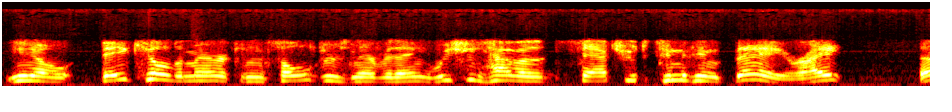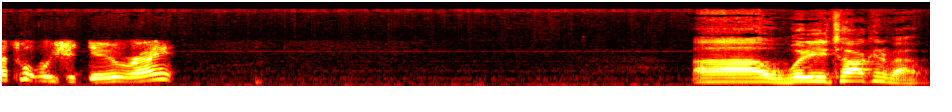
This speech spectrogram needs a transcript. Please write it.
you know, they killed American soldiers and everything. We should have a statue to Timothy McVeigh, right? That's what we should do, right? Uh, what are you talking about?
